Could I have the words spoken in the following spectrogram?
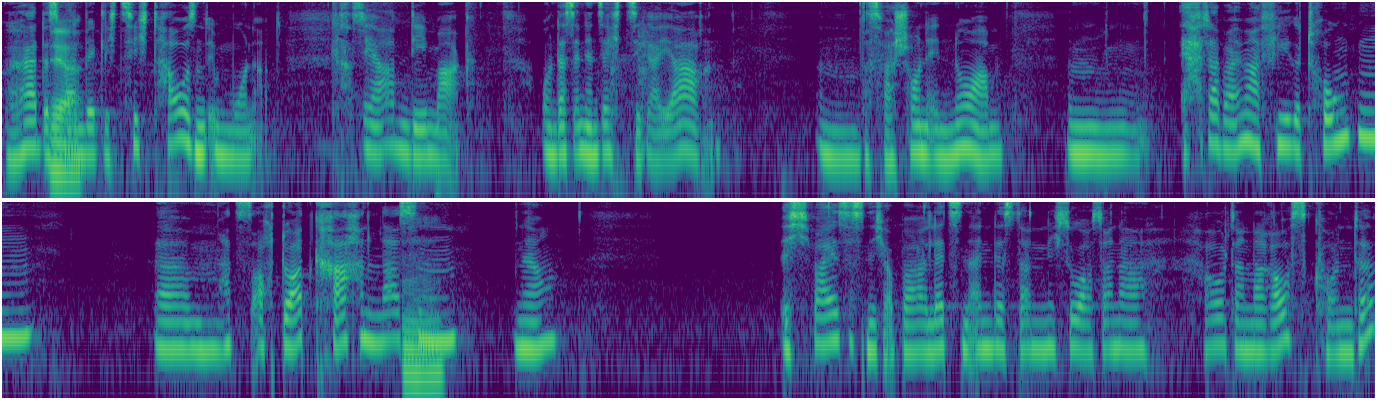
gehört, es ja. waren wirklich zigtausend im Monat. Krass. Ja, D-Mark. Und das in den 60er Jahren. Ähm, das war schon enorm. Er hat aber immer viel getrunken, ähm, hat es auch dort krachen lassen. Mhm. Ja. Ich weiß es nicht, ob er letzten Endes dann nicht so aus seiner Haut dann da raus konnte.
